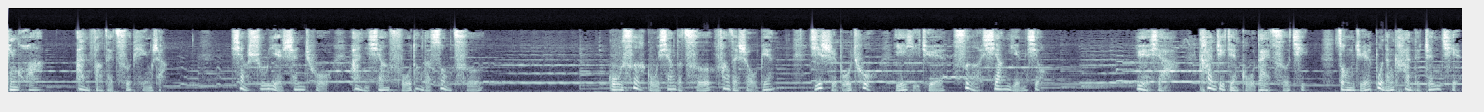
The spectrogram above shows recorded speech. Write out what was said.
青花安放在瓷瓶上，像书页深处暗香浮动的宋词。古色古香的瓷放在手边，即使不触，也已觉色香盈秀。月下看这件古代瓷器，总觉不能看得真切。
